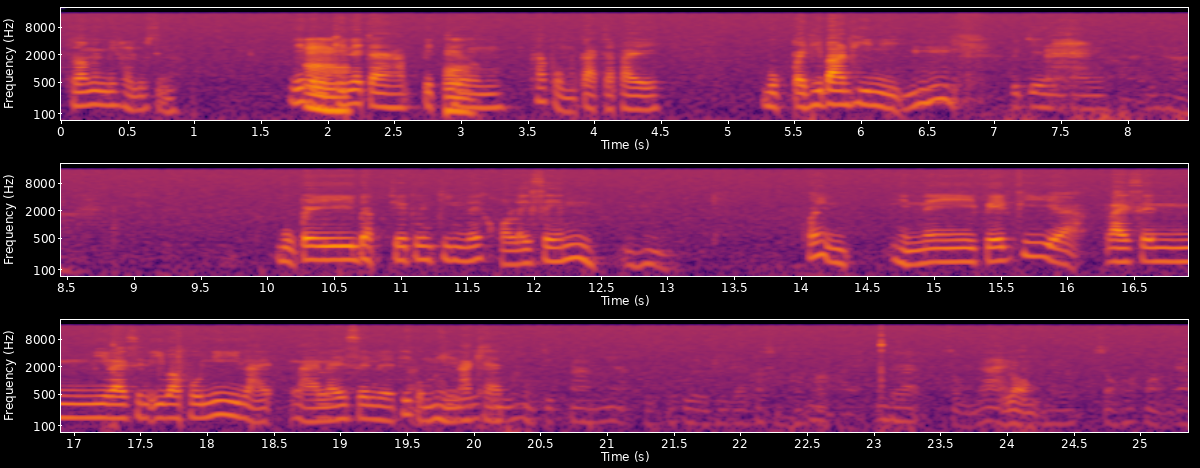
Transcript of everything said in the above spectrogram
เพราะว่าไม่มีใครรู้สินะนี่ผมอืมคิดในใจนะครับ ปิดเทอมถ้าผมกะจะไปบุกไปที่บ้านพี่นี่ไปเจนใจเขาที่หา บุกไปแบบเจอตัวจริงเลยขอลายเซ็นอื้อหือเพราะเห็นเห็นในเฟซพี่อะลายเซ็นมีลายเซ็นอีวาโพนี่หลายหลายลายเซ็นเลยที่ผมเห็นหน้าแคทผมติดตามเนี่ยผมก็คุยกับพี่ได้ก็ส่งข้อความไปส่งได้ลองส่งข้อความได้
